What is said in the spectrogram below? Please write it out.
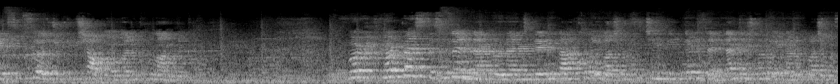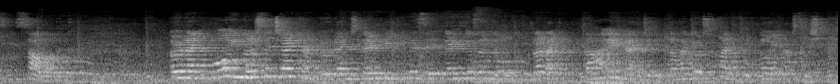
eksik sözcük gibi şablonları kullandık. Öğrencilerin daha kolay ulaşması için linkler üzerinden dijital oyunlara ulaşmasını sağladık. Öğren bu oyunları seçerken öğrencilerin bilgi ve zevklerini göz önünde bulundurarak daha eğlenceli, daha görsel hareketli oyunlar seçtik.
